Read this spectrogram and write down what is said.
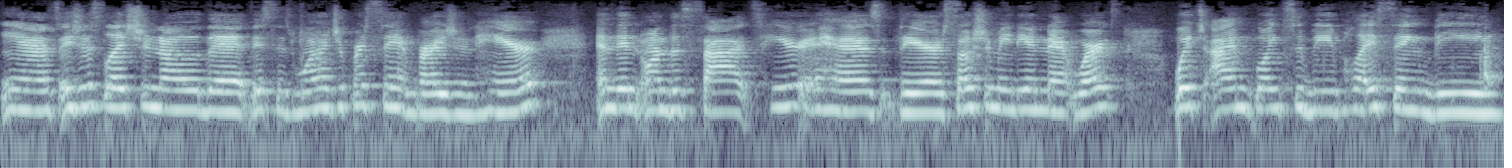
and it just lets you know that this is 100% virgin hair. And then on the sides here it has their social media networks which I'm going to be placing the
